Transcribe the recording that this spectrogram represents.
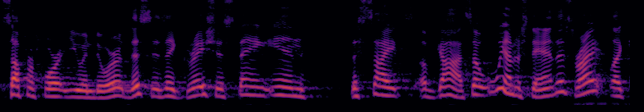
suffer for it, you endure, this is a gracious thing in the sight of God. So we understand this, right? Like,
